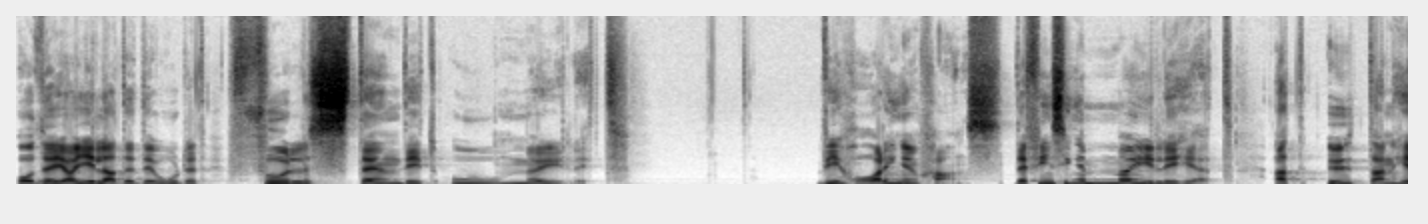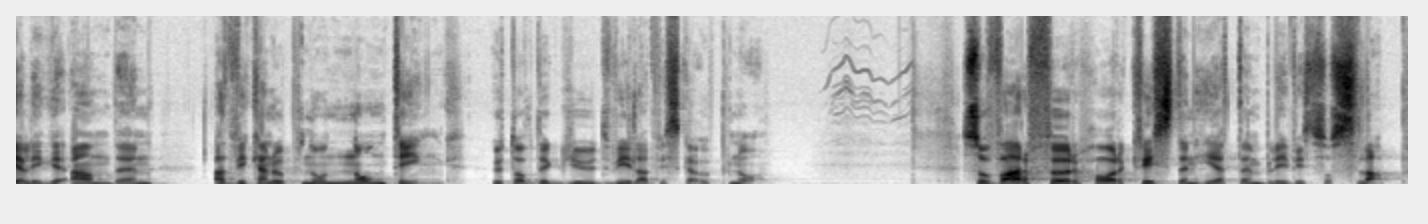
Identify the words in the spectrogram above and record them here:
Och det jag gillade det ordet, fullständigt omöjligt. Vi har ingen chans. Det finns ingen möjlighet att utan helige anden att vi kan uppnå någonting utav det Gud vill att vi ska uppnå. Så varför har kristenheten blivit så slapp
